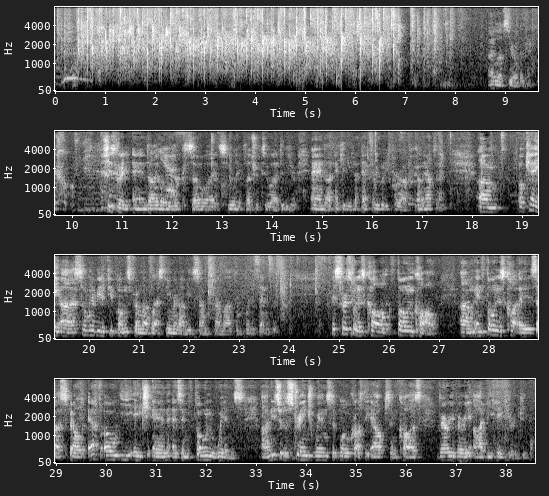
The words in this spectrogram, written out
I love Sarah Living. She's great, and I love Yes. her work, so uh, it's really a pleasure to uh, to be here. And uh, thank you, Nita. Thanks everybody for, uh, for coming out tonight. Um, okay, uh, so I'm going to read a few poems from uh, Blasphemer, and I'll read some from uh, from Pointed Sentences. This first one is called Foehn Call. Um, and foehn is, is uh, spelled F-O-E-H-N, as in foehn winds. Uh, these are the strange winds that blow across the Alps and cause very, very odd behavior in people.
